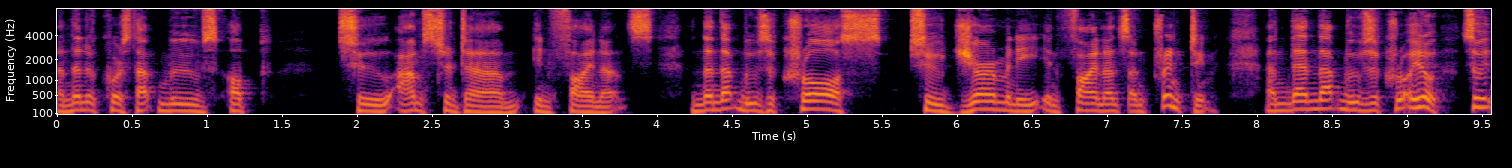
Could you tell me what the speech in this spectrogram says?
And then, of course, that moves up to Amsterdam in finance. And then that moves across to Germany in finance and printing. And then that moves across, you know, so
